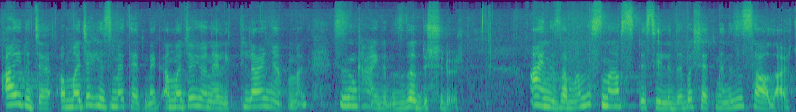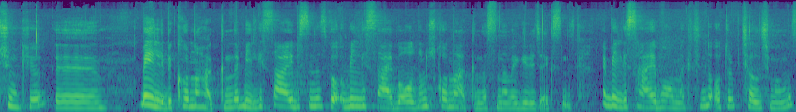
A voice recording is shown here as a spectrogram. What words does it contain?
Ayrıca amaca hizmet etmek, amaca yönelik plan yapmak sizin kaygınızı da düşürür. Aynı zamanda sınav stresiyle de baş etmenizi sağlar. Çünkü e, belli bir konu hakkında bilgi sahibisiniz ve o bilgi sahibi olduğunuz konu hakkında sınava gireceksiniz. Ve bilgi sahibi olmak için de oturup çalışmamız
